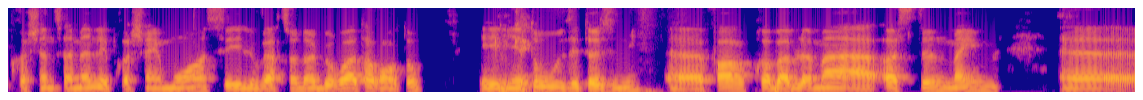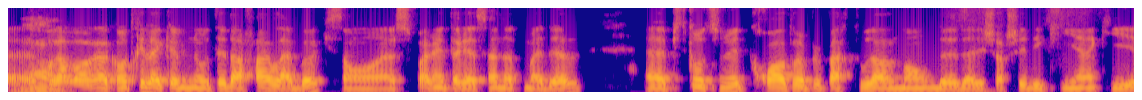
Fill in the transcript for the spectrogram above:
prochaines semaines, les prochains mois, c'est l'ouverture d'un bureau à Toronto et bientôt aux États-Unis, euh, fort probablement à Austin même. pour avoir rencontré la communauté d'affaires là-bas qui sont super intéressants à notre modèle. puis de continuer de croître un peu partout dans le monde, d'aller chercher des clients qui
